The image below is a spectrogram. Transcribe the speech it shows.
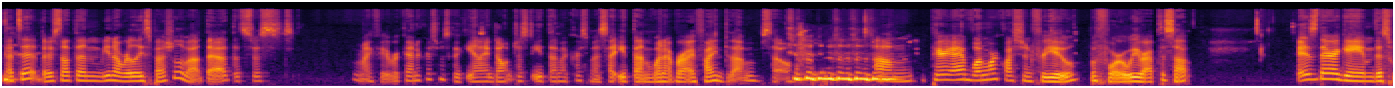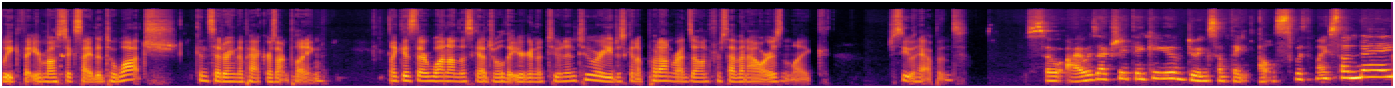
that's it. There's nothing you know really special about that. That's just my favorite kind of Christmas cookie, and I don't just eat them at Christmas. I eat them whenever I find them. So, um, Perri, I have one more question for you before we wrap this up. Is there a game this week that you're most excited to watch, considering the Packers aren't playing? Like, is there one on the schedule that you're going to tune into, or are you just going to put on Red Zone for seven hours and like see what happens? So I was actually thinking of doing something else with my Sunday.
